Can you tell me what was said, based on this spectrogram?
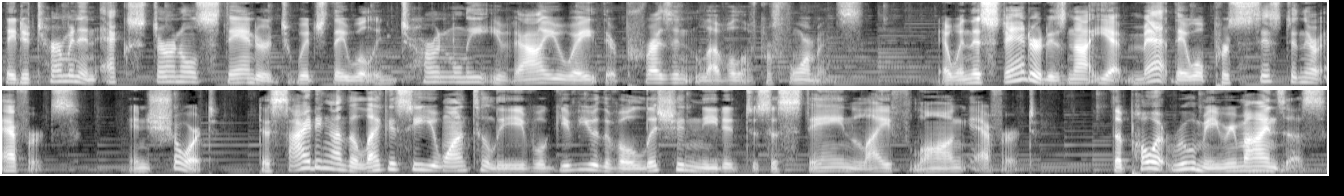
they determine an external standard to which they will internally evaluate their present level of performance. And when this standard is not yet met, they will persist in their efforts. In short, deciding on the legacy you want to leave will give you the volition needed to sustain lifelong effort. The poet Rumi reminds us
